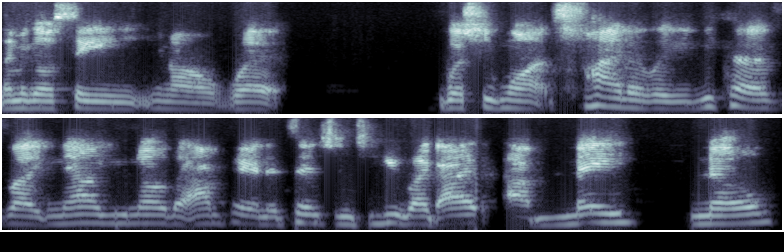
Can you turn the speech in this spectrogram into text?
let me go see, you know, what what she wants finally, because like now you know that I'm paying attention to you. Like I, I may know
